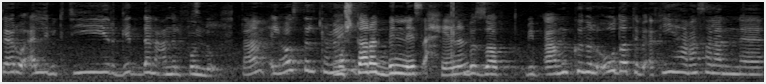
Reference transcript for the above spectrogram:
سعره أقل بكتير جدا عن الفندق. تمام؟ ال hostel كمان مشترك بين الناس أحيانا. بالظبط. بيبقى ممكن الأوضة تبقى فيها مثلا آه،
